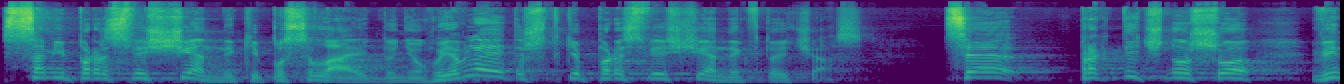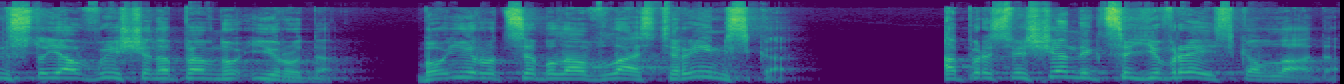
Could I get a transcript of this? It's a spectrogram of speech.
самі пересвященники посилають до нього. Уявляєте, що таке пересвященник в той час? Це практично, що він стояв вище, напевно, Ірода. Бо Ірод це була власть римська, а пересвященник це єврейська влада.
